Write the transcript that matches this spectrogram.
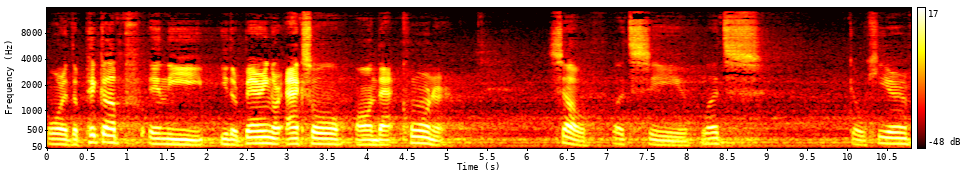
or the pickup in the either bearing or axle on that corner. So let's see, let's go here.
